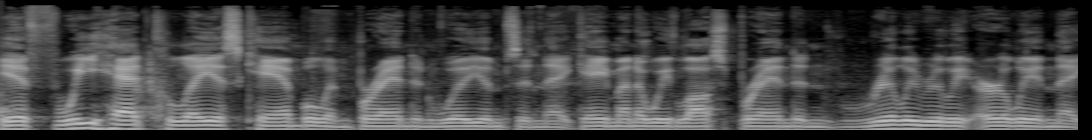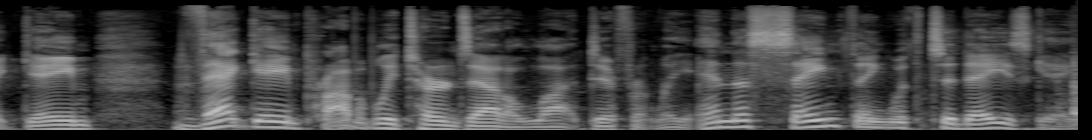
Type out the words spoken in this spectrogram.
If we had Calais Campbell and Brandon Williams in that game, I know we lost Brandon really really early in that game. That game probably turns out a lot differently. And the same thing with today's game.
